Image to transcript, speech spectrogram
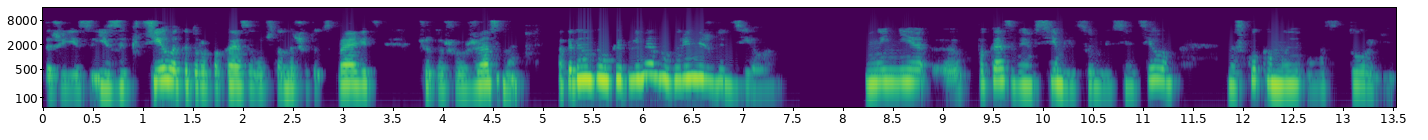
даже язык тела, который показывает, что надо что-то исправить, что-то уж ужасно. А когда мы говорим комплимент, мы говорим между делом. Мы не э, показываем всем лицом или всем телом, насколько мы в восторге,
